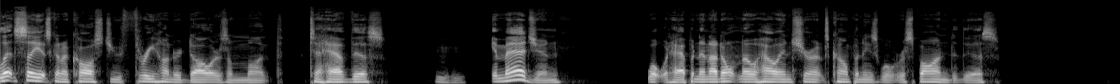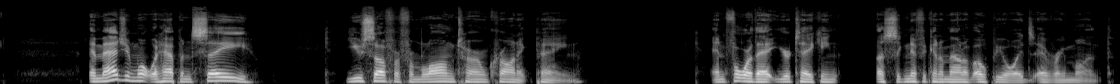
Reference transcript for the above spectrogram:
Let's say it's going to cost you $300 a month to have this. Mm-hmm. Imagine what would happen and I don't know how insurance companies will respond to this. Imagine what would happen say you suffer from long-term chronic pain and for that you're taking a significant amount of opioids every month.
